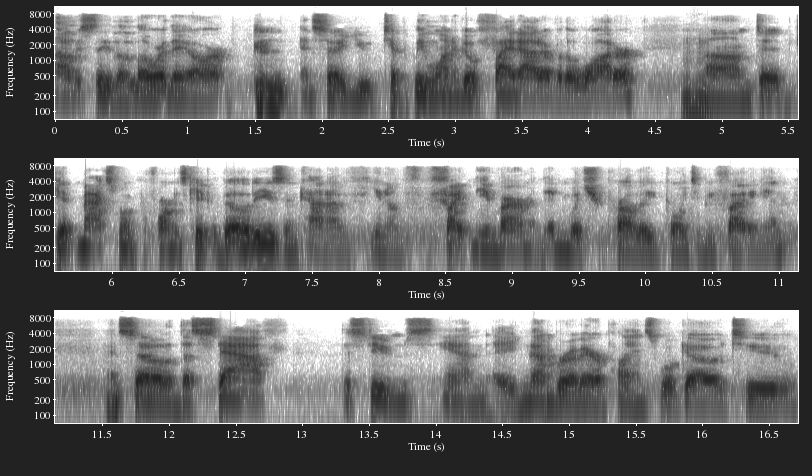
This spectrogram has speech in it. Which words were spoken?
obviously, the lower they are. and so you typically want to go fight out over the water mm-hmm. um, to get maximum performance capabilities and kind of, you know, fight in the environment in which you're probably going to be fighting in. And so the staff, the students, and a number of airplanes will go to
